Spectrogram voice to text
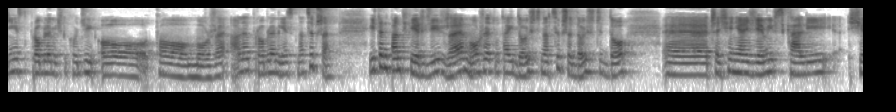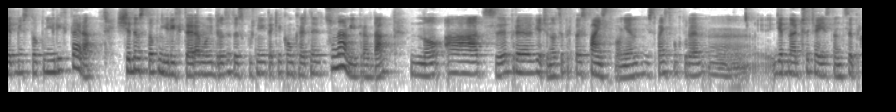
Nie jest problem, jeśli chodzi o to morze, ale problem jest na Cyprze. I ten pan twierdzi, że może tutaj dojść, na Cyprze dojść do e, trzęsienia ziemi w skali 7 stopni Richtera. 7 stopni Richtera, moi drodzy, to jest później takie konkretne tsunami, prawda? No a Cypr, wiecie, no Cypr to jest państwo, nie? Jest państwo, które mm, jedna trzecia jest ten Cypr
